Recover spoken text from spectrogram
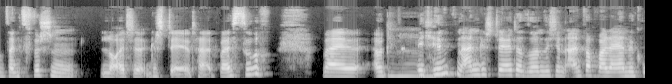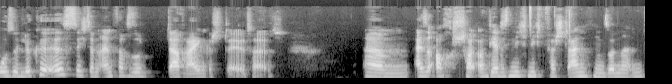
sozusagen zwischen Leute gestellt hat, weißt du? Weil und mhm. nicht hinten angestellt hat, sondern sich dann einfach, weil da ja eine große Lücke ist, sich dann einfach so da reingestellt hat. Ähm, also auch schon, und die hat es nicht nicht verstanden, sondern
